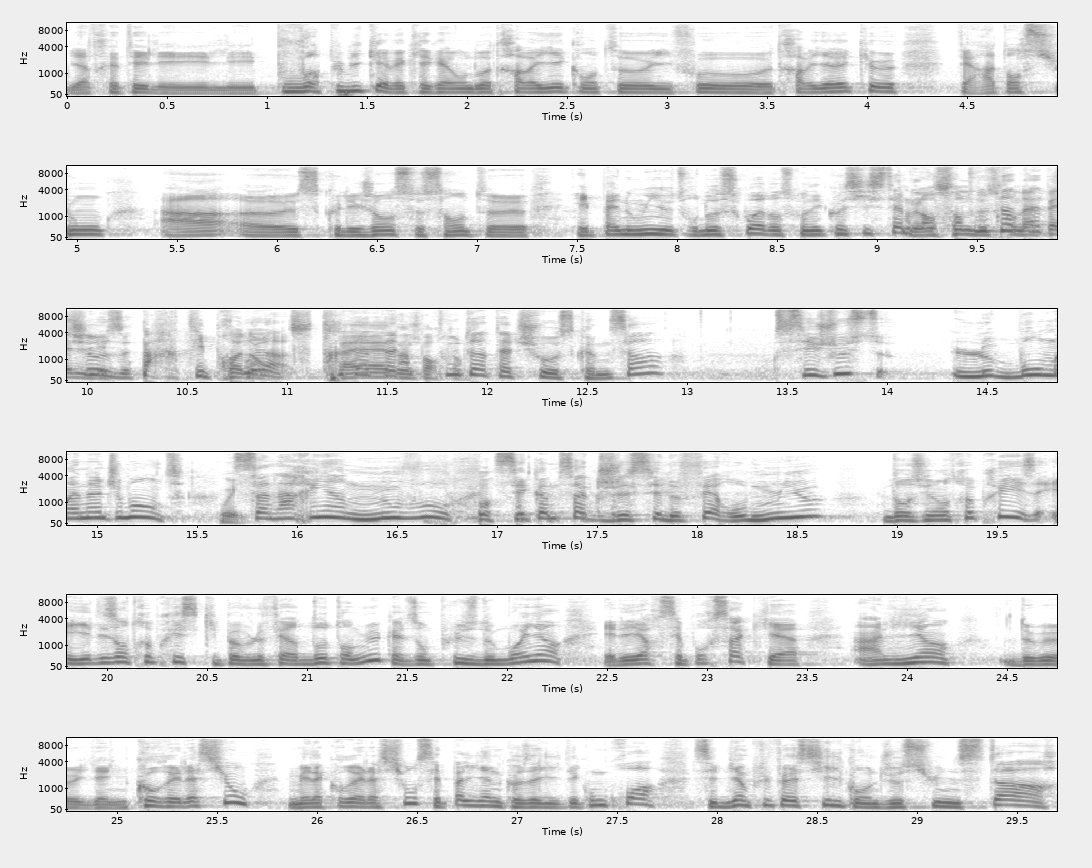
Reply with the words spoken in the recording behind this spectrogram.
bien traiter les, pouvoirs publics avec lesquels on doit travailler quand euh, il faut travailler avec eux, faire attention à euh, ce que les gens se sentent épanouis autour de soi dans son écosystème. L'ensemble de ce qu'on appelle les parties prenantes, très tout important. Tout un tas de choses comme ça, c'est juste le bon management. Ça n'a rien de nouveau. C'est comme ça que j'essaie de faire au mieux dans une entreprise. Et il y a des entreprises qui peuvent le faire d'autant mieux qu'elles ont plus de moyens. Et d'ailleurs, c'est pour ça qu'il y a un lien, de, il y a une corrélation. Mais la corrélation, c'est pas le lien de causalité qu'on croit. C'est bien plus facile quand je suis une star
